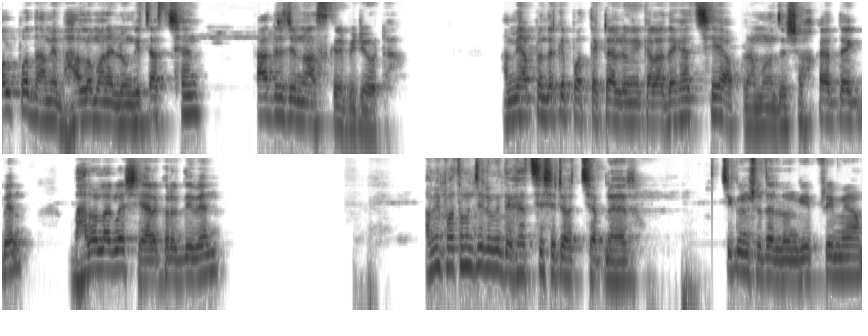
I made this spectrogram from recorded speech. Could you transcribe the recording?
অল্প দামে ভালো মানের লুঙ্গি চাচ্ছেন, তাদের জন্য আজকের ভিডিওটা। আমি আপনাদেরকে প্রত্যেকটা লুঙ্গি কালার দেখাচ্ছি, আপনার মনোযোগ সহকারে দেখবেন, ভালো লাগলে শেয়ার করে দিবেন। আমি প্রথম যে লুঙ্গি দেখাচ্ছি, সেটা হচ্ছে আপনার চিকন সুতার লুঙ্গি প্রিমিয়াম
